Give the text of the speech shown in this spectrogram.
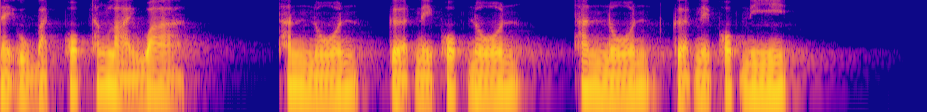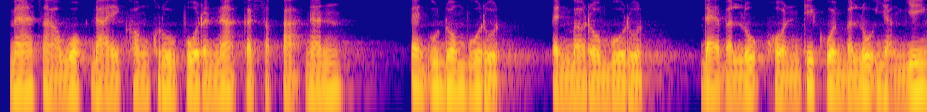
ในอุบัติภพทั้งหลายว่า ท่านโน้นเกิดในภพโน้น ท่านโน้นเกิดในภพนี้ แม้สาวกใดของครูปูรณะกัสปะนั้น เป็นอุดมบุรุษ เป็นบรมบุรุษ ได้บรรลุผลที่ควรบรรลุอย่างยิ่ง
